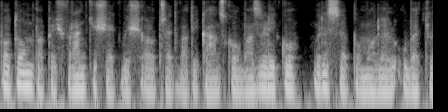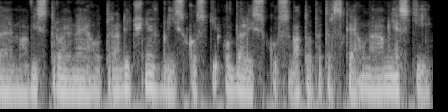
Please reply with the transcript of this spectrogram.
Potom papež František vyšel před vatikánskou baziliku, kde se pomodlil u Betléma vystrojeného tradičně v blízkosti obelisku svatopetrského náměstí.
